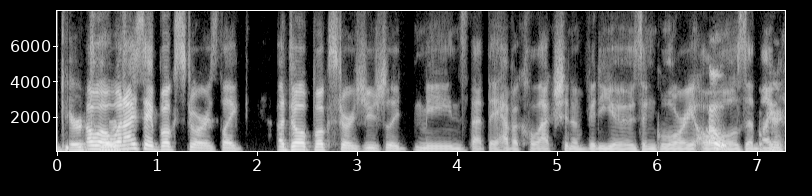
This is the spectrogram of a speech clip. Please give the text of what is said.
geared. Oh, well, towards... when I say bookstores, like adult bookstores usually means that they have a collection of videos and glory oh, holes, oh, and like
